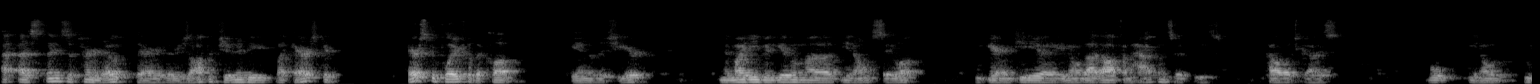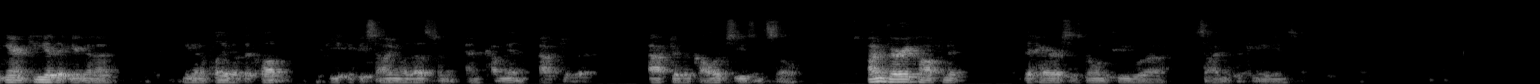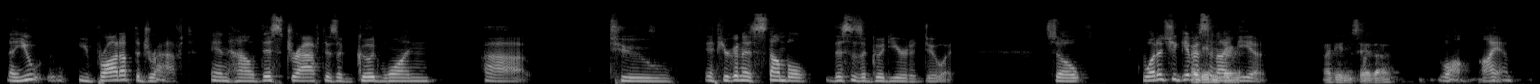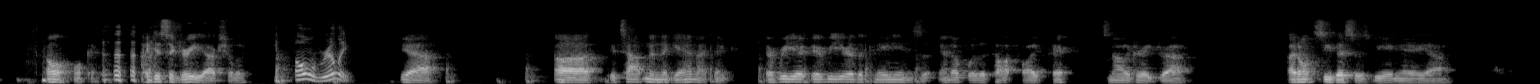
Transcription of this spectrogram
as things have turned out there, there's opportunity. Like Harris could, Harris could play for the club the end of this year. And they might even give them a, you know, say, look, we guarantee you, you know, that often happens with these college guys. Well, you know, we guarantee you that you're gonna you're gonna play with the club if you if you sign with us and, and come in after the after the college season. So I'm very confident that Harris is going to uh, sign with the Canadiens. Now you you brought up the draft and how this draft is a good one uh, to if you're going to stumble, this is a good year to do it. So, why don't you give I us an idea? I didn't say that. Well, I am. Oh, okay. I disagree, actually. Oh, really? Yeah. Uh, it's happening again. I think every year, every year the Canadiens end up with a top five pick. It's not a great draft. I don't see this as being a, uh,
